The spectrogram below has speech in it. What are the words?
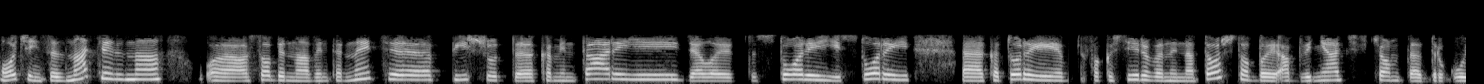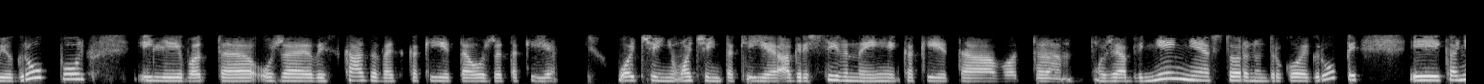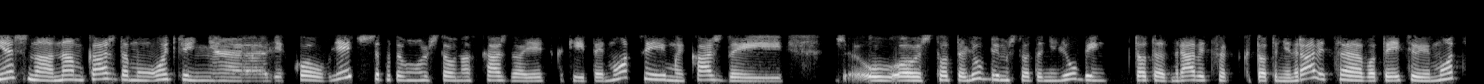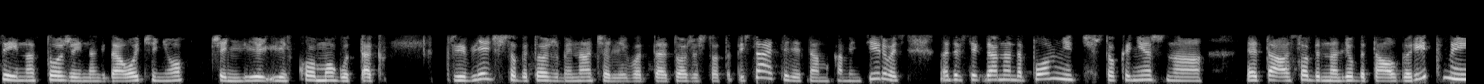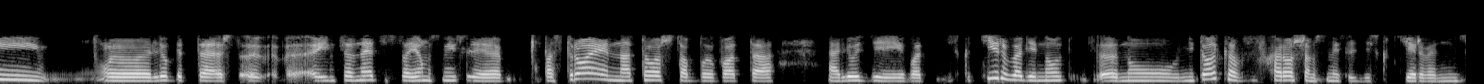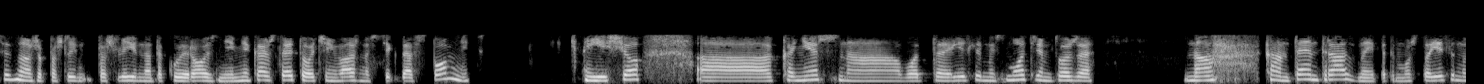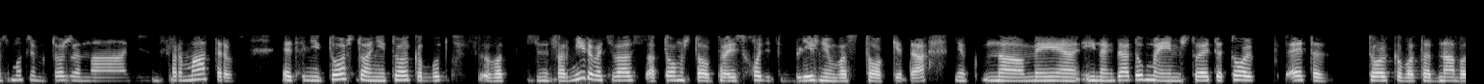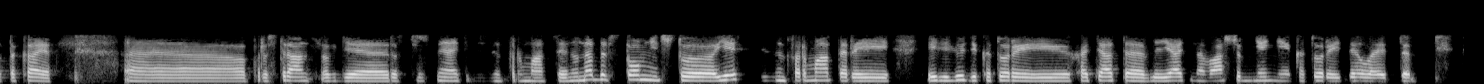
очень сознательно Э, особенно в интернете, пишут э, комментарии, делают истории, истории, э, которые фокусированы на то, чтобы обвинять в чем-то другую группу или вот уже высказывать какие-то уже такие очень-очень такие агрессивные какие-то вот э, уже обвинения в сторону другой группы. И, конечно, нам каждому очень э, легко увлечься, потому что у нас каждого есть какие-то эмоции, мы каждый что-то любим, что-то не любим, кто-то нравится, кто-то не нравится. Вот эти эмоции нас тоже иногда очень-очень легко могут так привлечь, чтобы тоже мы начали вот тоже что-то писать или там комментировать. Но это всегда надо помнить, что, конечно, это особенно любят алгоритмы, э, любят э, э, интернет в своем смысле построен на то, чтобы вот э, люди вот дискутировали, но ну, ну, не только в хорошем смысле дискутировали, действительно уже пошли, пошли на такую рознь. И мне кажется, это очень важно всегда вспомнить. Еще, а, конечно, вот если мы смотрим тоже на контент разный, потому что если мы смотрим тоже на дезинформаторов, это не то, что они только будут вот, информировать вас о том, что происходит в Ближнем Востоке, да, но мы иногда думаем, что это только, это только вот одна вот такая э, пространство, где распространяется дезинформация. Но надо вспомнить, что есть дезинформаторы или люди, которые хотят влиять на ваше мнение, которые делают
